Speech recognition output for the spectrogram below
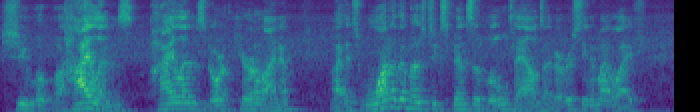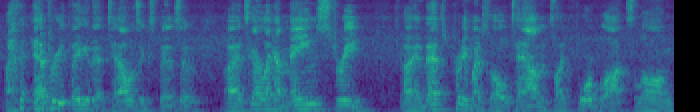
shoot uh, Highlands Highlands North Carolina. Uh, it's one of the most expensive little towns I've ever seen in my life. Everything in that town is expensive. Uh, it's got like a main street uh, and that's pretty much the whole town. It's like four blocks long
